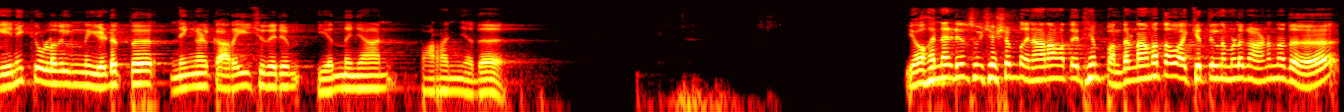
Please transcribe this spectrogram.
എനിക്കുള്ളതിൽ നിന്ന് എടുത്ത് നിങ്ങൾക്ക് അറിയിച്ചു തരും എന്ന് ഞാൻ പറഞ്ഞത്. യോഹന്നാന്റെ സുവിശേഷം പതിനാറാമത്തെ അധ്യയം പന്ത്രണ്ടാമത്തെ വാക്യത്തിൽ നമ്മൾ കാണുന്നത്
